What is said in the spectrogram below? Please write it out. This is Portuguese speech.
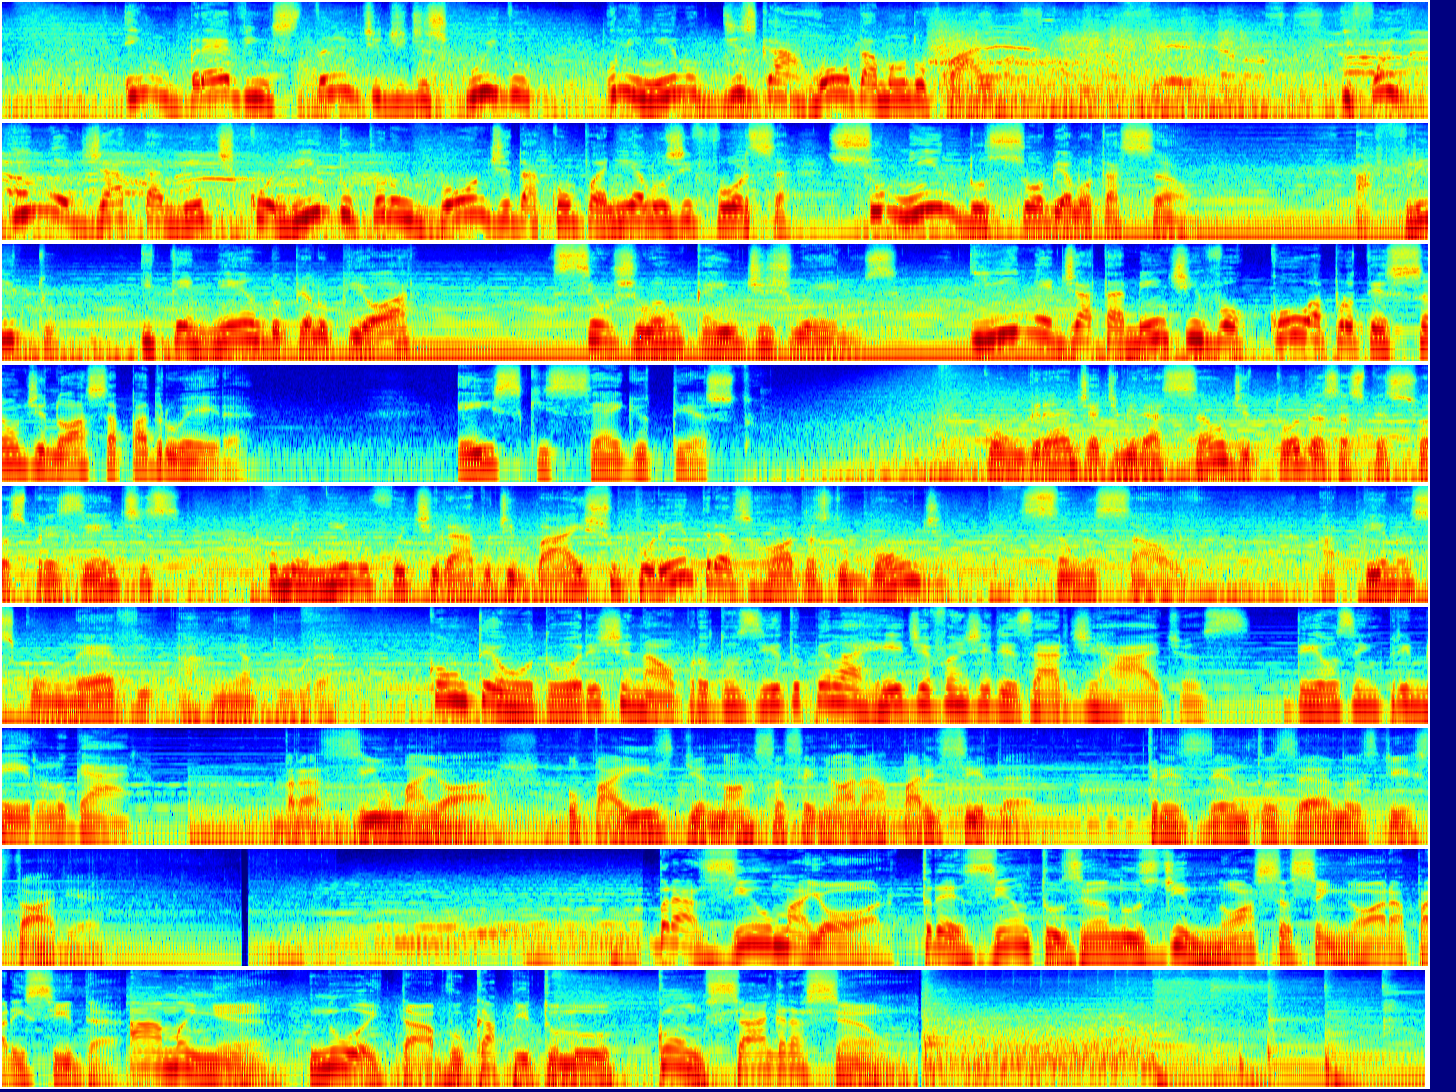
em um breve instante de descuido, o menino desgarrou da mão do pai e foi imediatamente colhido por um bonde da Companhia Luz e Força, sumindo sob a lotação. Aflito e temendo pelo pior, seu João caiu de joelhos e imediatamente invocou a proteção de nossa padroeira. Eis que segue o texto. Com grande admiração de todas as pessoas presentes, o menino foi tirado de baixo por entre as rodas do bonde, são e salvo, apenas com leve arranhadura. Conteúdo original produzido pela Rede Evangelizar de Rádios. Deus em primeiro lugar. Brasil Maior, o país de Nossa Senhora Aparecida. 300 anos de história. Brasil Maior, 300 anos de Nossa Senhora Aparecida. Amanhã, no oitavo capítulo, Consagração.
